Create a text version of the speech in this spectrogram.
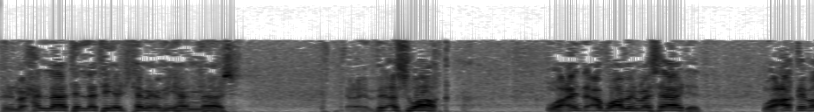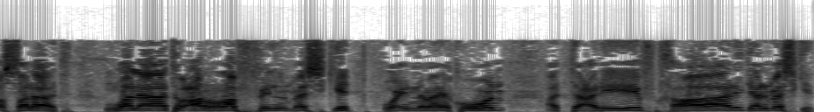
في المحلات التي يجتمع فيها الناس في الأسواق وعند أبواب المساجد وعقب الصلاة ولا تعرف في المسجد وإنما يكون التعريف خارج المسجد.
